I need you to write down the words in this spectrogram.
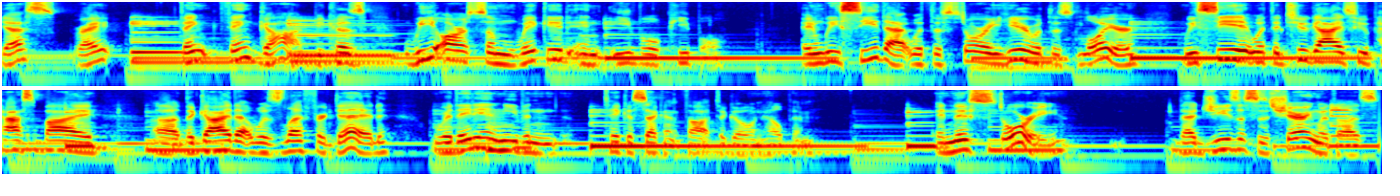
Yes, right? Thank thank God because we are some wicked and evil people. And we see that with the story here with this lawyer. We see it with the two guys who passed by uh, the guy that was left for dead, where they didn't even take a second thought to go and help him. And this story that Jesus is sharing with us,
